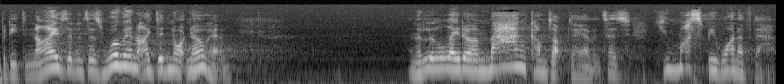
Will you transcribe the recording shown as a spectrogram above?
But he denies it and says, Woman, I did not know him. And a little later, a man comes up to him and says, You must be one of them.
